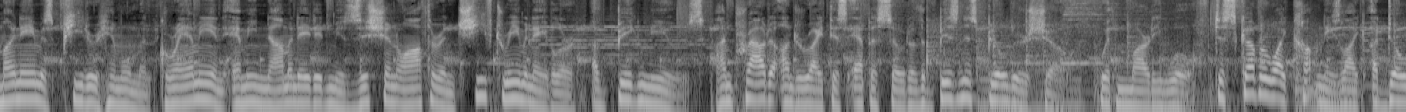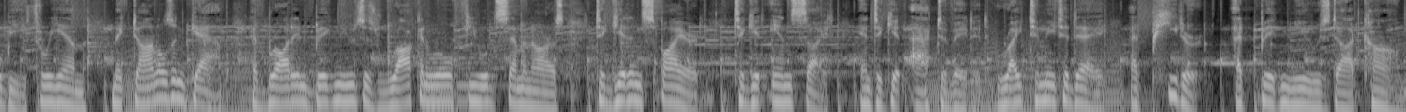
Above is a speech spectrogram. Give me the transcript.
My name is Peter Himmelman, Grammy and Emmy nominated musician, author, and chief dream enabler of Big Muse. I'm proud to underwrite this episode of the Business Builders Show with Marty Wolff. Discover why companies like Adobe, 3M, McDonald's, and Gap have brought in Big Muse's rock and roll fueled seminars to get inspired, to get insight, and to get activated. Write to me today at peter at bigmuse.com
